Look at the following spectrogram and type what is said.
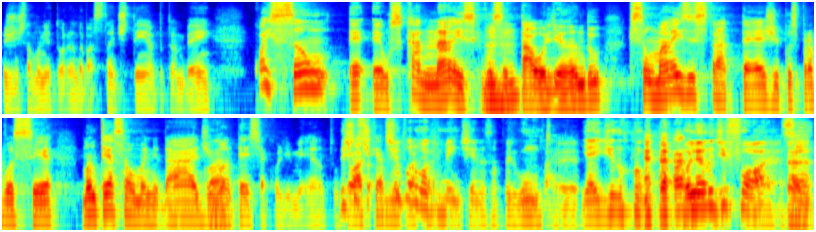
a gente está monitorando há bastante tempo também. Quais são é, é, os canais que você está uhum. olhando que são mais estratégicos para você manter essa humanidade, claro. manter esse acolhimento? Deixa eu, acho que é deixa eu pôr uma pimentinha nessa pergunta. É. E aí, de novo, olhando de fora. Assim, é.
